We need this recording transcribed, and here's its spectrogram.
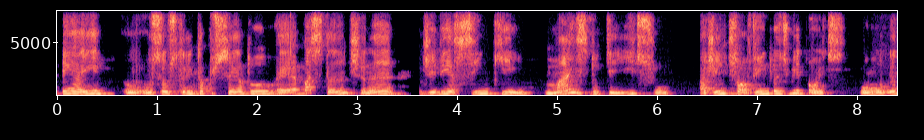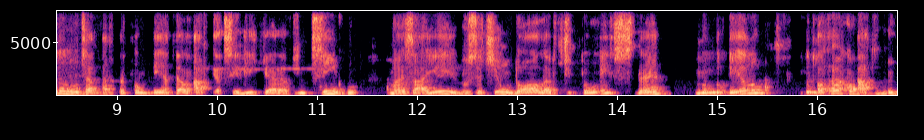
tem aí os seus 30%, é bastante, né? Eu diria assim que, mais do que isso, a gente só viu em 2002. O modelo não se adapta tão bem até lá, porque a Selic era 25, mas aí você tinha um dólar de 2, né? No modelo, e o dólar estava 4, né?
